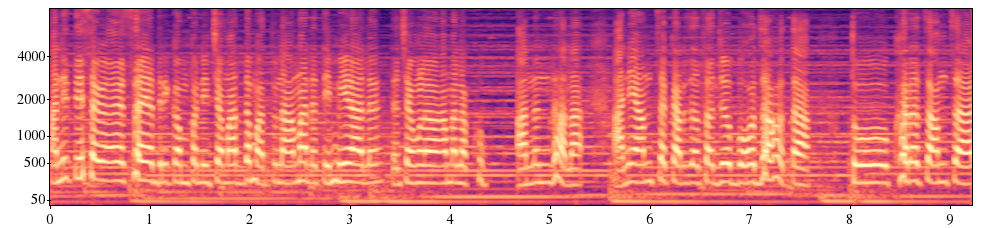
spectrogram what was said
आणि ते सगळं सह्याद्री कंपनीच्या माध्यमातून आम्हाला ते मिळालं. त्याच्यामुळं आम्हाला खूप आनंद झाला. आणि आमचा कर्जाचा जो बोजा होता तो खरंच आमचा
